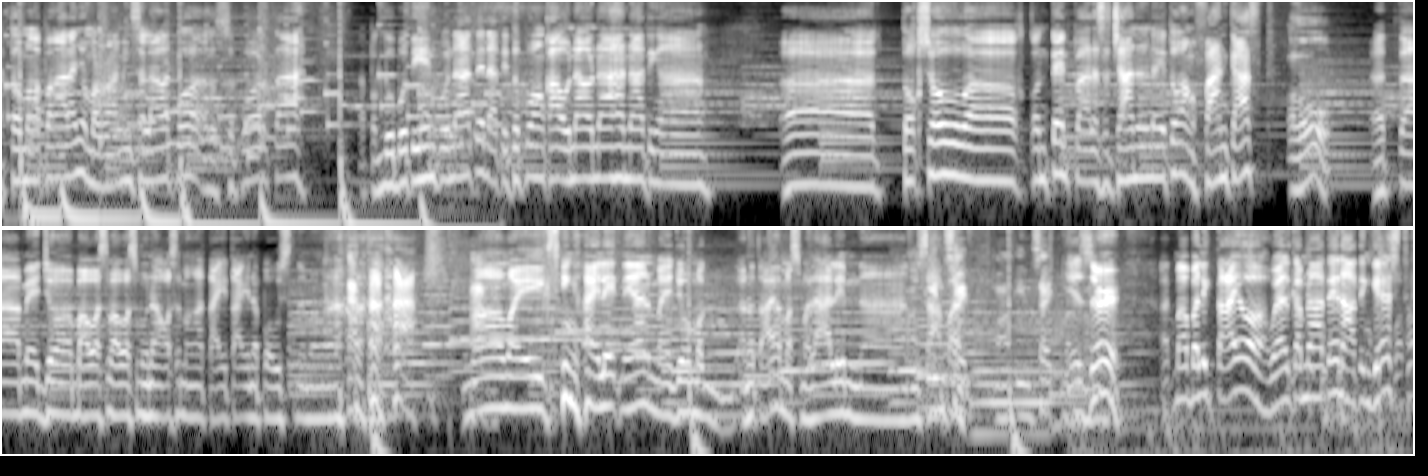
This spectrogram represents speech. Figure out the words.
Ito mga pangalan nyo. Maraming salamat po sa suporta. Ah, Pagbubutihin po natin at ito po ang kauna-unahan nating ah, ah, talk show ah, content para sa channel na ito, ang Fancast. Oo. At ah, medyo bawas-bawas muna ako sa mga tay-tay na post na mga mga maiksing highlight na yan. Medyo mag, ano tayo, mas malalim na usapan. Insight. Mga insight. Yes, sir. At mabalik tayo. Welcome natin ating guest,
